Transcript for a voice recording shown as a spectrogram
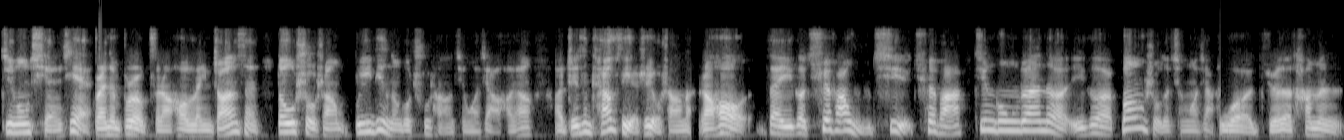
进攻前线 Brandon Brooks，然后 Lane Johnson 都受伤，不一定能够出场的情况下，好像啊 Jason Kelsey 也是有伤的。然后在一个缺乏武器、缺乏进攻端的一个帮手的情况下，我觉得他们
